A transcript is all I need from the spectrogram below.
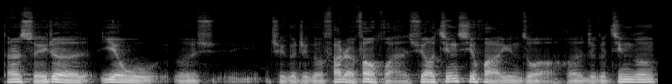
但是随着业务呃这个这个发展放缓，需要精细化运作和这个精耕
